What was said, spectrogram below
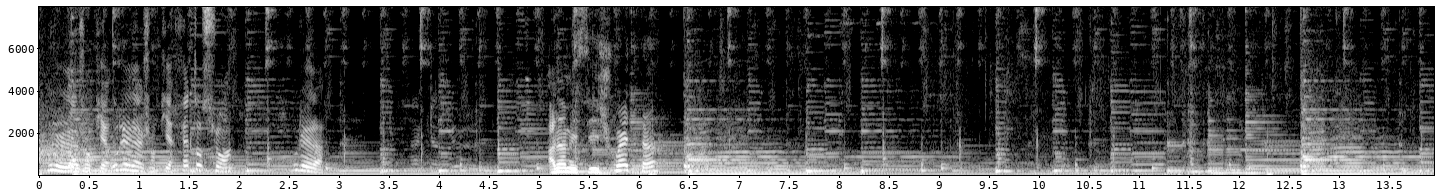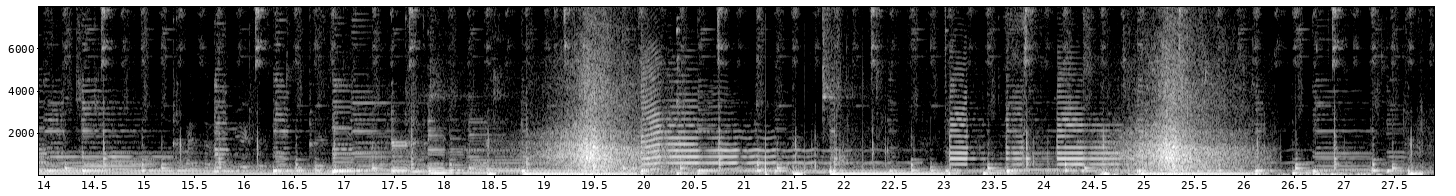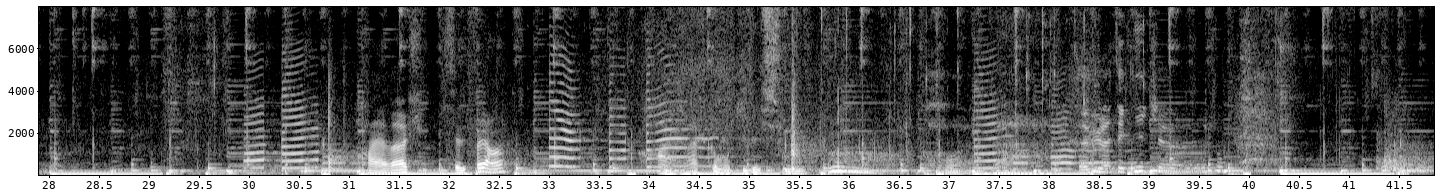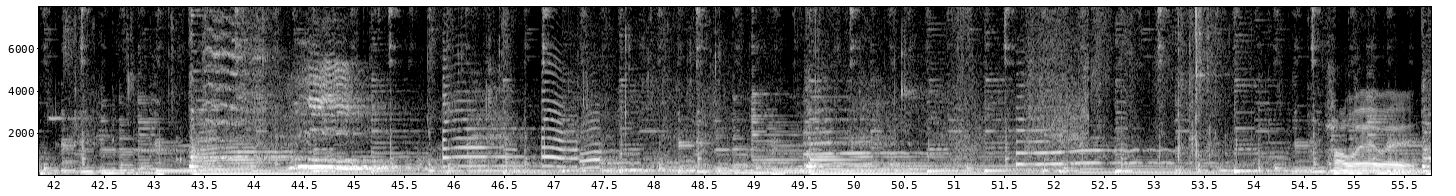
Oulala Jean-Pierre, oulala Jean-Pierre, fais attention hein. Oulala. Ah non mais c'est chouette hein Ah la vache, il sait le faire hein. Ah la vache, comment il est sous. Oh la vache T'as vu la technique euh, Ah ouais ouais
